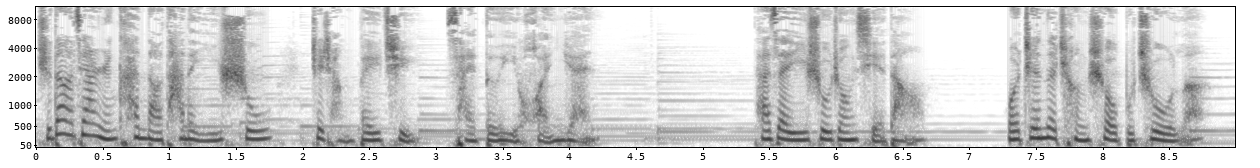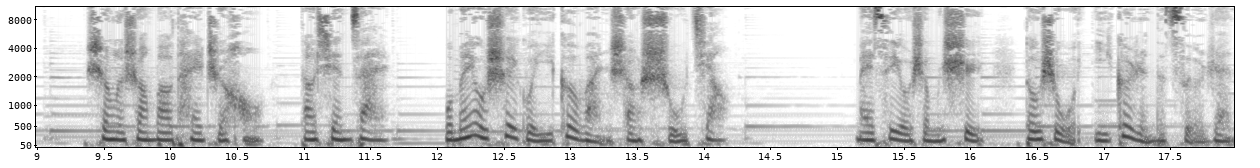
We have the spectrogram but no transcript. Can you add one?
直到家人看到她的遗书，这场悲剧才得以还原。他在遗书中写道：“我真的承受不住了，生了双胞胎之后，到现在我没有睡过一个晚上熟觉。每次有什么事都是我一个人的责任，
